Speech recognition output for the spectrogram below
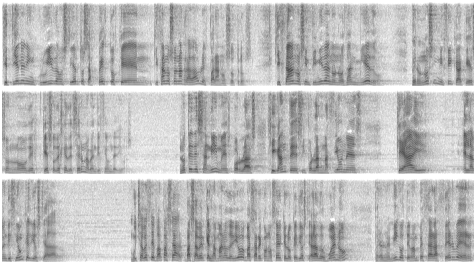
que tienen incluidos ciertos aspectos que quizás no son agradables para nosotros, quizás nos intimidan o nos dan miedo, pero no significa que eso, no que eso deje de ser una bendición de Dios. No te desanimes por las gigantes y por las naciones que hay en la bendición que Dios te ha dado. Muchas veces va a pasar, vas a ver que es la mano de Dios, vas a reconocer que lo que Dios te ha dado es bueno, pero el enemigo te va a empezar a hacer ver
